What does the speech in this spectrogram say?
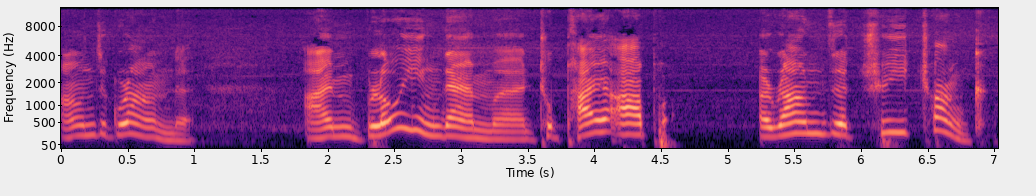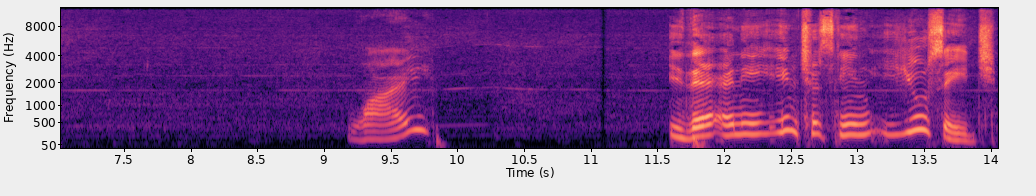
on the ground. I'm blowing them uh, to pile up around the tree trunk. Why? Is there any interesting usage?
